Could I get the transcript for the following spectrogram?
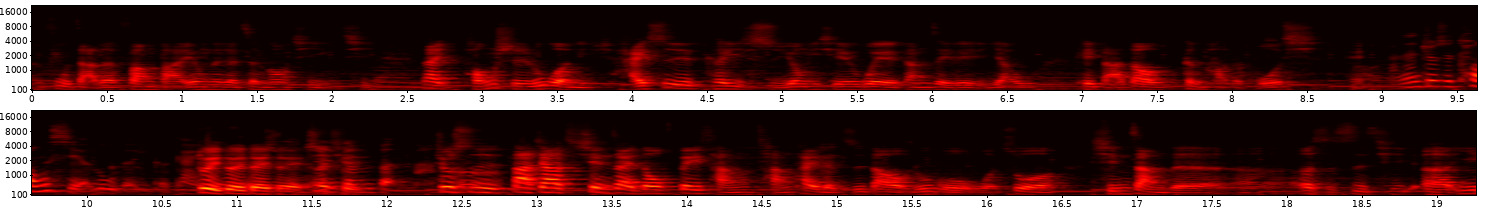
很复杂的方法，用那个真空吸引器。那同时，如果你还是可以使用一些威尔刚这一类的药物，可以达到更好的勃起。反正就是通血路的一个概念。对对对对，治根本嘛。就是大家现在都非常常态的知道，如果我做心脏的呃二十四期呃一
